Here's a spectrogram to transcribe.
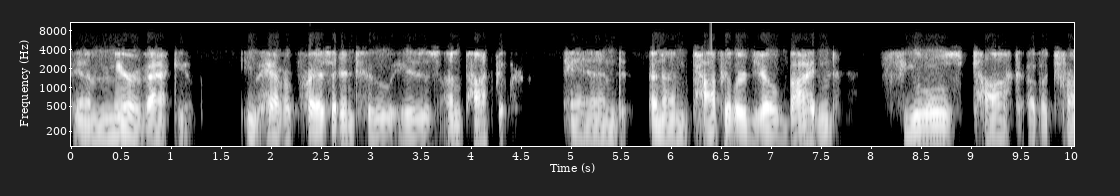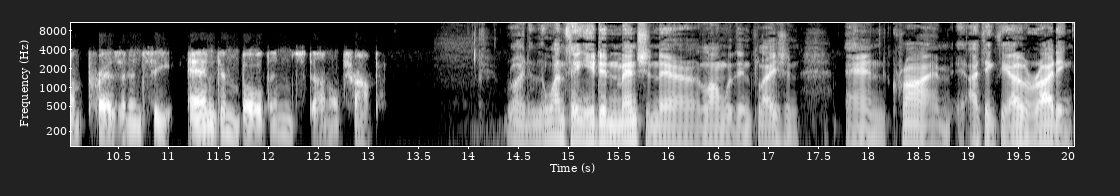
in a mere vacuum. You have a president who is unpopular, and an unpopular Joe Biden fuels talk of a Trump presidency and emboldens Donald Trump. Right. And the one thing you didn't mention there, along with inflation and crime, I think the overriding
